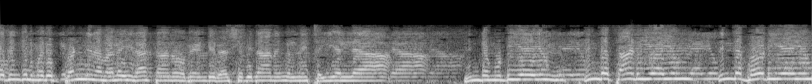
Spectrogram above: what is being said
ഏതെങ്കിലും ഒരു പെണ്ണിനെ വലയിലാക്കാനോ വേണ്ടി വേഷവിധാനങ്ങൾ നീ ചെയ്യല്ല. നിന്റെ മുടിയെയും നിന്റെ താടിയെയും നിന്റെ ബോഡിയെയും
